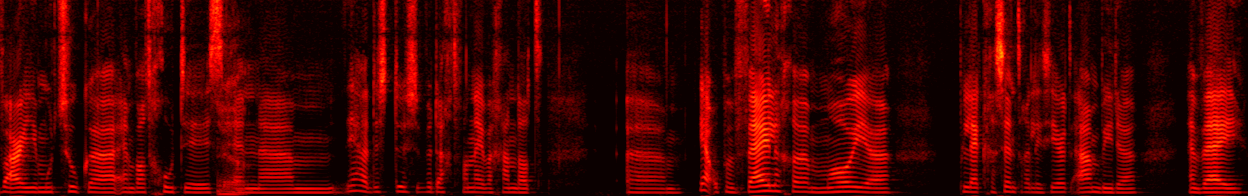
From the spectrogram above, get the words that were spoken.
waar je moet zoeken en wat goed is. Ja. En um, ja, dus, dus we dachten van nee, we gaan dat um, ja, op een veilige, mooie plek gecentraliseerd aanbieden. En wij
